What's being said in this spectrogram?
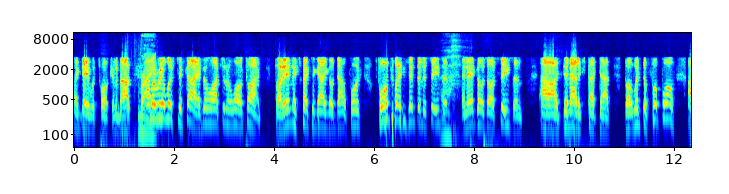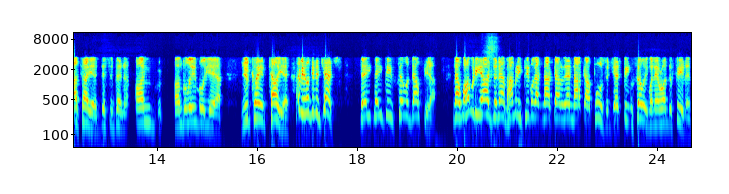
like they were talking about. Right. I'm a realistic guy. I've been watching it a long time, but I didn't expect the guy to go down four four plays into the season, and there goes our season. Uh, did not expect that. But with the football, I'll tell you, this has been an un- unbelievable year. You can't tell you. I mean, look at the Jets. They they beat Philadelphia. Now, what were the odds of them? How many people got knocked out of their knockout pools of Jets beating Philly when they were undefeated?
